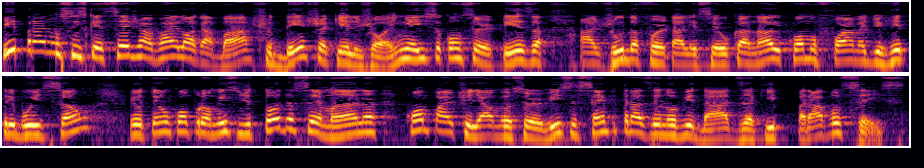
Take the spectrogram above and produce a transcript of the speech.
E para não se esquecer, já vai logo abaixo, deixa aquele joinha, isso com certeza ajuda a fortalecer o canal e como forma de retribuição, eu tenho um compromisso de toda semana compartilhar o meu serviço e sempre trazer novidades aqui para vocês.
